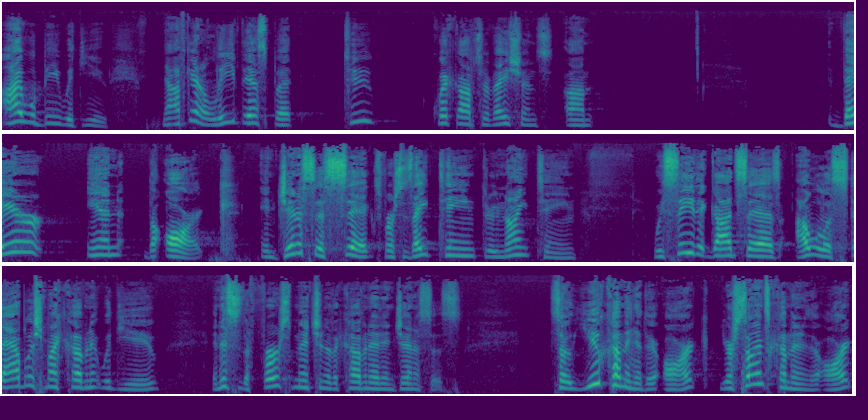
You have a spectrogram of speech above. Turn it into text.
I will be with you. Now, I've got to leave this, but two quick observations. Um, there in the ark, in Genesis 6, verses 18 through 19, we see that God says, I will establish my covenant with you. And this is the first mention of the covenant in Genesis. So you come into the ark, your sons come into the ark,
